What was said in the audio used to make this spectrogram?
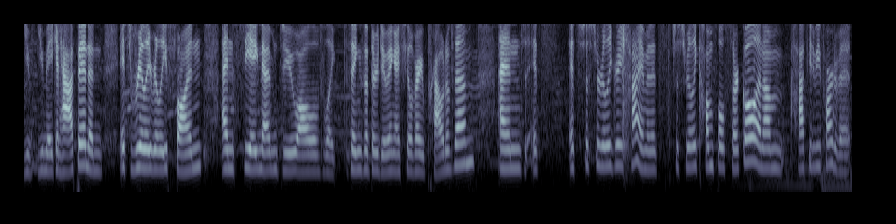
you, you make it happen and it's really really fun. And seeing them do all of like the things that they're doing i feel very proud of them. And it's it's just a really great time and it's just really come full circle and i'm happy to be part of it.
